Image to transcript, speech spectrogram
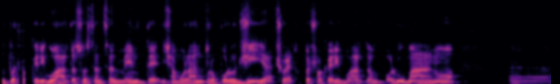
tutto ciò che riguarda sostanzialmente diciamo, l'antropologia, cioè tutto ciò che riguarda un po' l'umano eh,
